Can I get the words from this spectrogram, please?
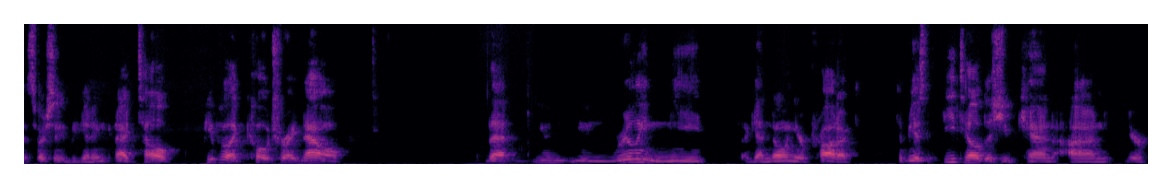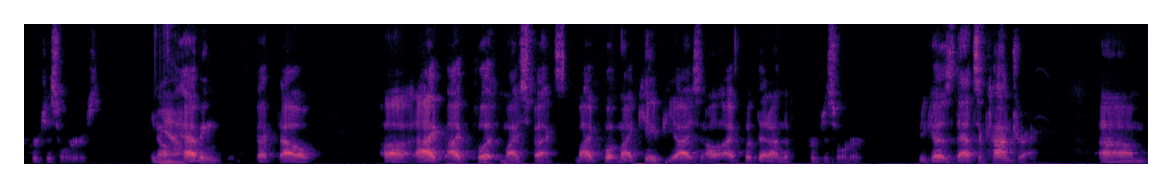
especially at the beginning, and I tell people like coach right now that you you really need again knowing your product to be as detailed as you can on your purchase orders. You know, yeah. having spec out uh, I, I put my specs, I put my KPIs, and all, I put that on the purchase order because that's a contract. Um,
